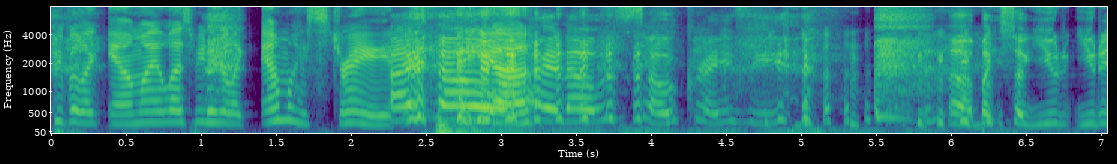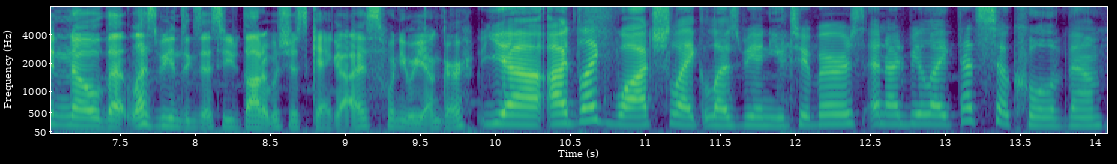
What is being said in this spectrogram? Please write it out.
People are like, "Am I a lesbian?" You're like, "Am I straight?" I know. Yeah. I know. It's so crazy. uh, but so you you didn't know that lesbians existed. You thought it was just gay guys when you were younger. Yeah, I'd like watch like lesbian YouTubers, and I'd be like, "That's so cool of them,"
